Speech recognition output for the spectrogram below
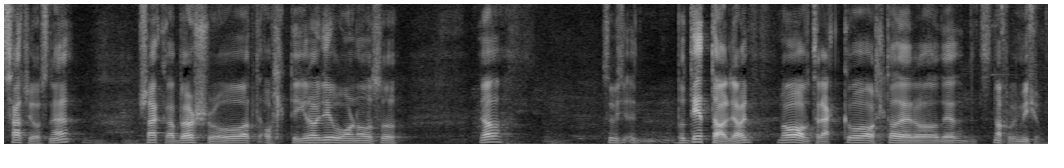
Setter vi oss ned, sjekker børser og at alt grann i orden. Og så, ja, så vi, på detaljene med avtrekk og alt det der, og det snakker vi mye om.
